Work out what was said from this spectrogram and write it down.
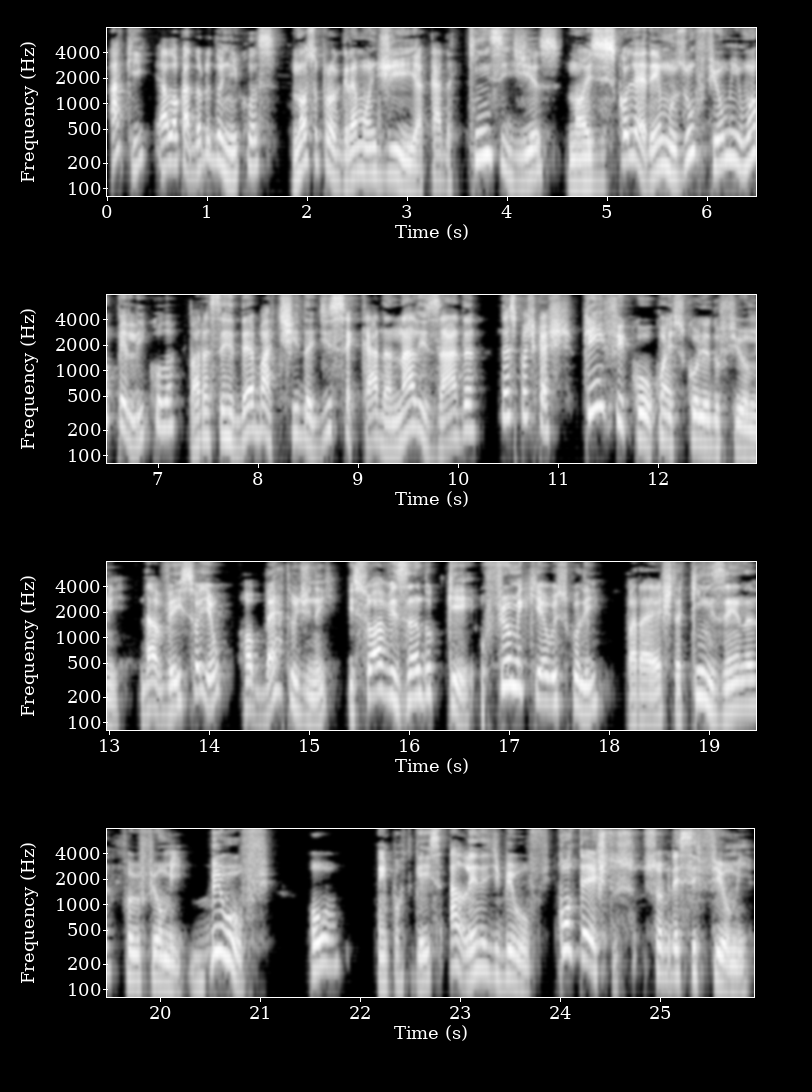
Aqui é a locadora do Nicolas, nosso programa onde a cada 15 dias nós escolheremos um filme, uma película para ser debatida, dissecada, analisada nesse podcast. Quem ficou com a escolha do filme da vez sou eu, Roberto Dinei, e só avisando que o filme que eu escolhi para esta quinzena foi o filme Beowulf, ou em português, A Lenda de Beowulf. Contextos sobre esse filme.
